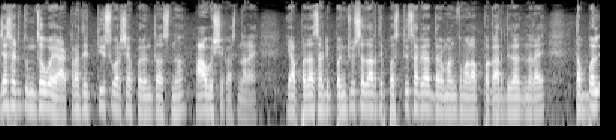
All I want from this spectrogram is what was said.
ज्यासाठी तुमचं वय अठरा ते तीस वर्षापर्यंत असणं आवश्यक असणार आहे. या पदासाठी पंचवीस हजार ते पस्तीस हजार दरम्यान तुम्हाला पगार दिला जाणार आहे. तब्बल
